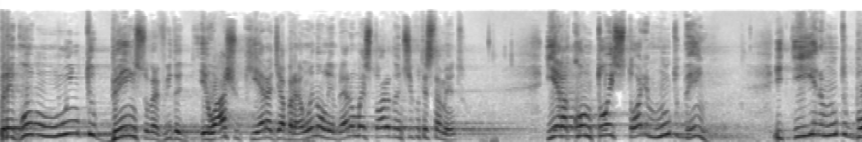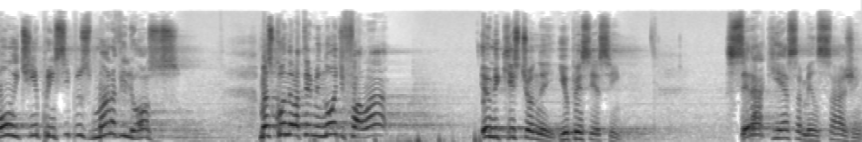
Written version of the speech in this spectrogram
pregou muito bem sobre a vida, eu acho que era de Abraão, eu não lembro, era uma história do Antigo Testamento. E ela contou a história muito bem, e, e era muito bom, e tinha princípios maravilhosos. Mas quando ela terminou de falar, eu me questionei, e eu pensei assim: será que essa mensagem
